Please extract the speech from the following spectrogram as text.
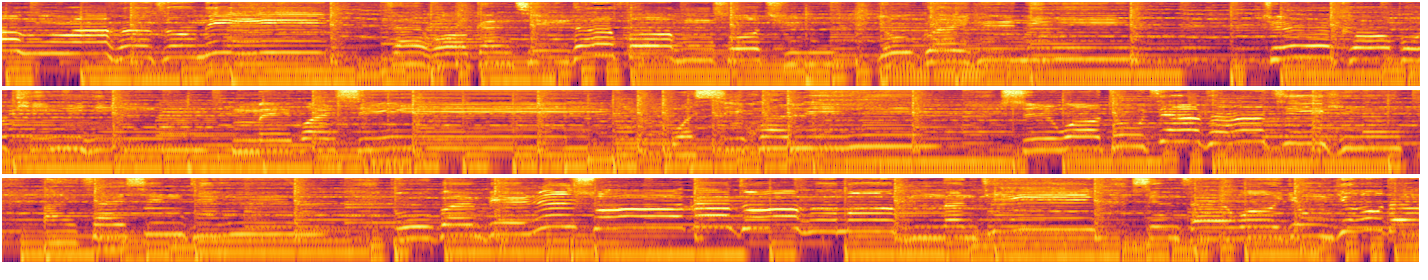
过去，有关于你，绝口不提，没关系。我喜欢你，是我独家的记忆，摆在心底，不管别人说的多么难听。现在我拥有的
